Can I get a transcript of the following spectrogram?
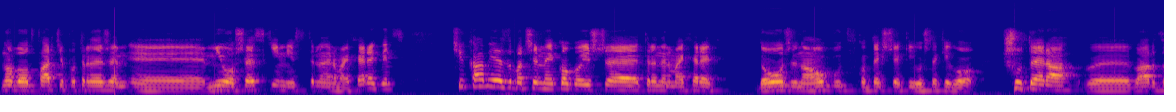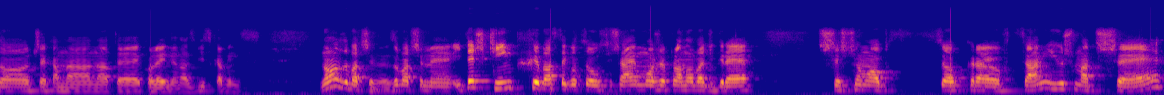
nowe otwarcie po trenerze Miłoszewskim, jest trener Majcherek, więc ciekawie zobaczymy, kogo jeszcze trener Majcherek dołoży na obwód w kontekście jakiegoś takiego shootera. E, Bardzo czekam na, na te kolejne nazwiska, więc no, zobaczymy, zobaczymy. I też King, chyba z tego co usłyszałem, może planować grę z sześcioma obcokrajowcami, już ma trzech.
